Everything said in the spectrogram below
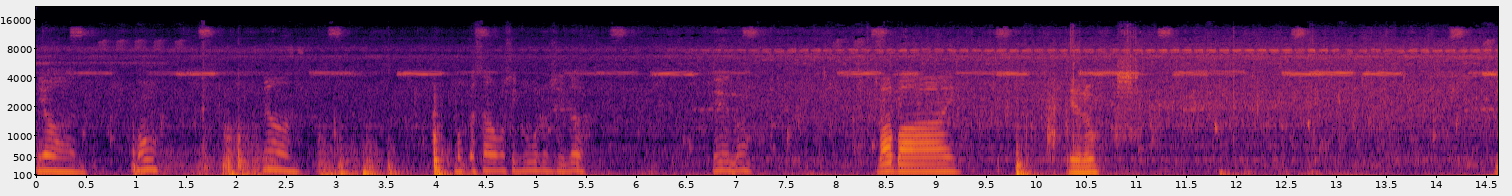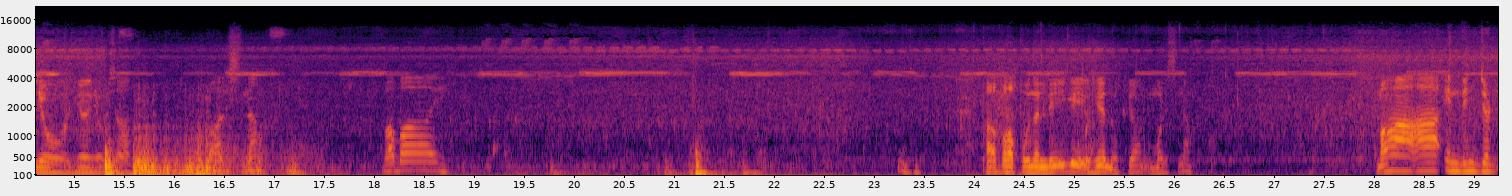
Yan. Oh. Yan. Mag-asawa siguro sila. Ayan o. Bye-bye. Ayan o. Yun, yun yung isa. Paalis na. Bye-bye. Haba po ng liigay. Oh, yan, oh, yan, umalis na. Mga ah, endangered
